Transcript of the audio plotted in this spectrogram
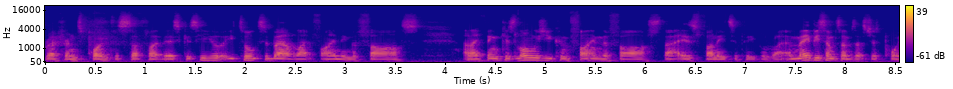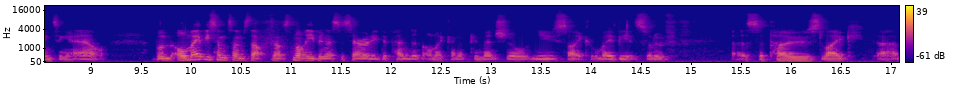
reference point for stuff like this because he he talks about like finding the farce, and I think as long as you can find the farce, that is funny to people, right? And maybe sometimes that's just pointing it out, but or maybe sometimes that that's not even necessarily dependent on a kind of conventional news cycle. Maybe it's sort of uh, suppose like uh,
